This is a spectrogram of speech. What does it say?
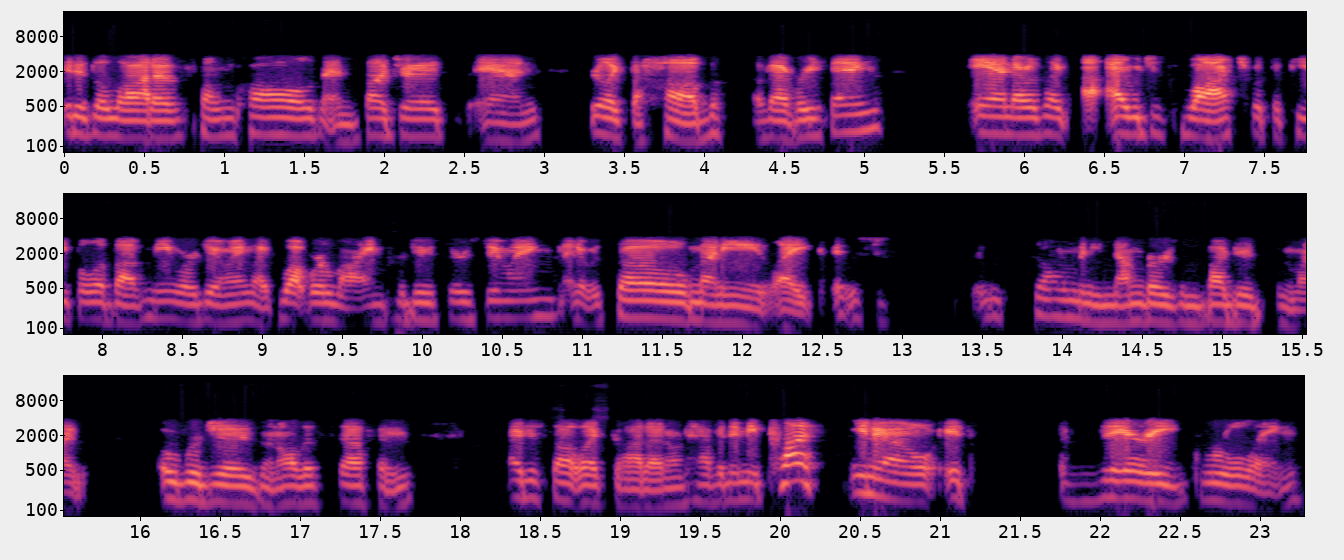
It is a lot of phone calls and budgets, and you're like the hub of everything. And I was like, I would just watch what the people above me were doing, like what were line producers doing. And it was so many, like, it was just, it was so many numbers and budgets and like overages and all this stuff. And I just thought, like, God, I don't have it in me. Plus, you know, it's a very grueling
